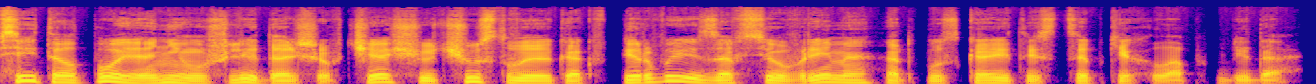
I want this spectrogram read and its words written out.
Всей толпой они ушли дальше в чащу, чувствуя, как впервые за все время отпускает из цепких лап беда.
